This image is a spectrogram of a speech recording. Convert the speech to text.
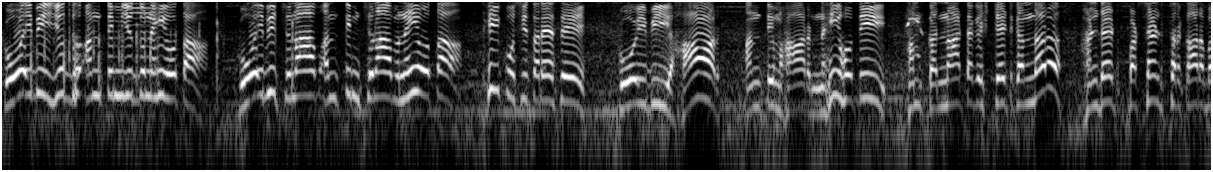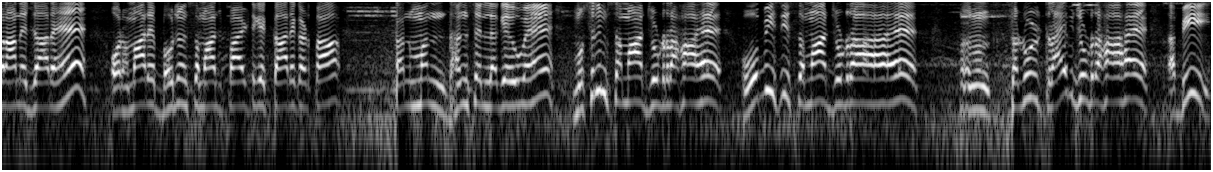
कोई भी युद्ध अंतिम युद्ध नहीं होता, कोई भी चुनाव अंतिम चुनाव नहीं होता, ठीक उसी तरह से कोई भी हार, अंतिम हार नहीं होती। हम कर्नाटक स्टेट के अंदर 100 परसेंट सरकार बनाने जा रहे हैं और हमारे बहुजन समाज पार्टी के कार्यकर्ता तन मन धन से लगे हुए हैं। मुस्लिम समाज जुड़ रहा है, ओबीसी समाज जुड़ रहा है शेड्यूल ट्राइब जुड़ रहा है। अभी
